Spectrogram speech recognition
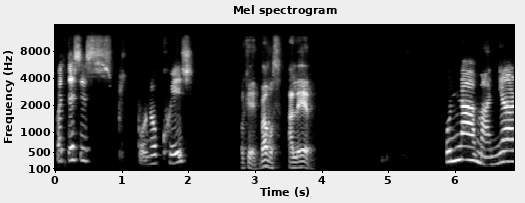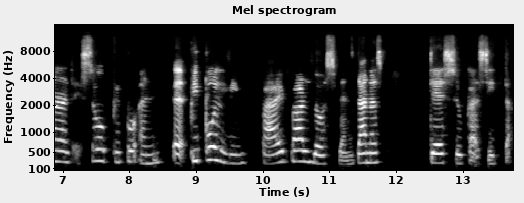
But this is people, no quiz. Ok, vamos a leer. Una mañana de sol, people, and, eh, people limpiaban las ventanas de su casita,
